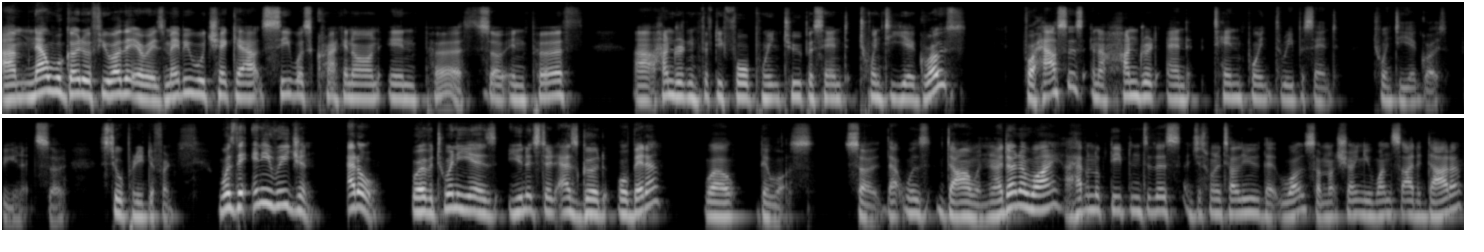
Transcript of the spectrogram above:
Um, now we'll go to a few other areas. Maybe we'll check out, see what's cracking on in Perth. So in Perth, uh, 154.2% 20 year growth for houses and 110.3% 20 year growth for units. So still pretty different. Was there any region at all where over 20 years units did as good or better? Well, there was. So that was Darwin. And I don't know why. I haven't looked deep into this. I just want to tell you that was. So I'm not showing you one sided data.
